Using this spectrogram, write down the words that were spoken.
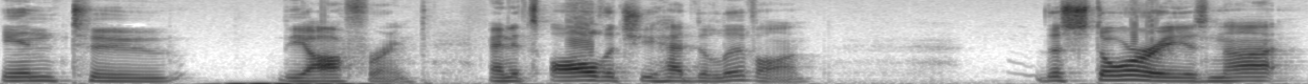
into the offering, and it's all that she had to live on. The story is not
